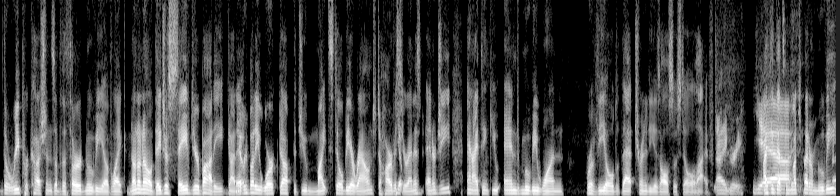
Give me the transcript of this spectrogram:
the repercussions of the third movie of like no no no they just saved your body got Yep. everybody worked up that you might still be around to harvest Yep. your ener- energy and i think you end movie one revealed that trinity is also still alive I agree. yeah, I think that's a much better movie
